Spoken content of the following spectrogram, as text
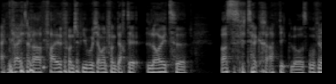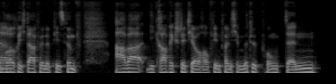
Ein weiterer Fall von Spiel, wo ich am Anfang dachte, Leute, was ist mit der Grafik los? Wofür ja. brauche ich dafür eine PS5? Aber die Grafik steht hier auch auf jeden Fall nicht im Mittelpunkt, denn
